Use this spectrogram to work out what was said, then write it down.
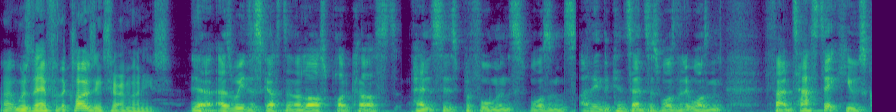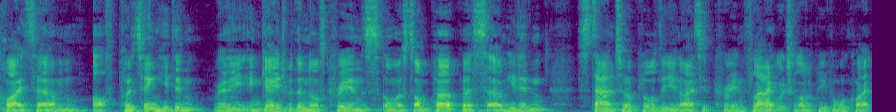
uh, was there for the closing ceremonies. Yeah, as we discussed in the last podcast, Pence's performance wasn't. I think the consensus was that it wasn't fantastic. He was quite um, off-putting. He didn't really engage with the North Koreans almost on purpose. Um, he didn't stand to applaud the United Korean flag, which a lot of people were quite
